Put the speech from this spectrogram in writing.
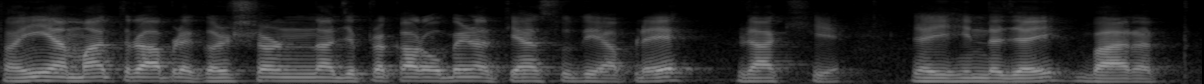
તો અહીંયા માત્ર આપણે ઘર્ષણના જે પ્રકારો બન્યા ત્યાં સુધી આપણે રાખીએ. જય હિન્દ જય ભારત.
